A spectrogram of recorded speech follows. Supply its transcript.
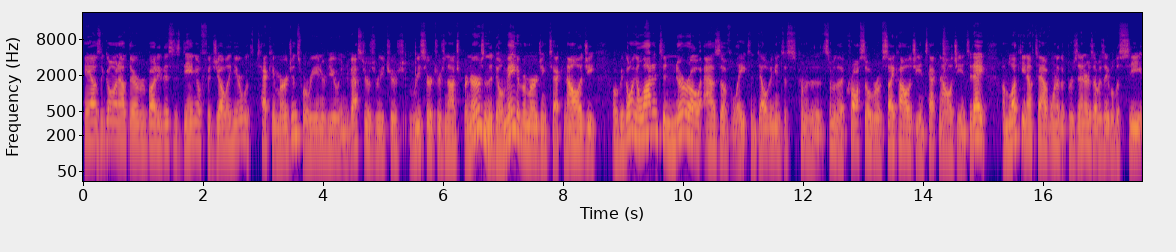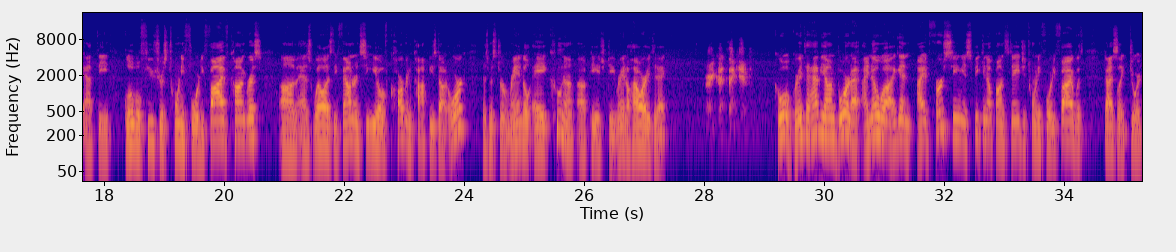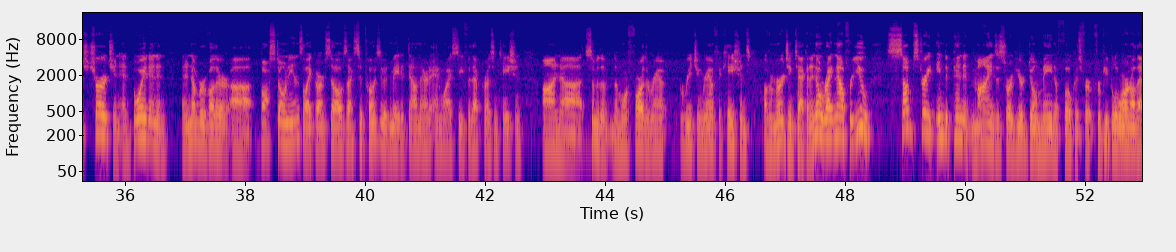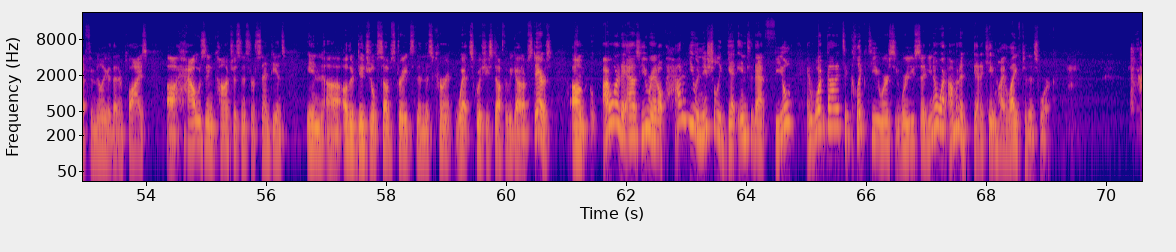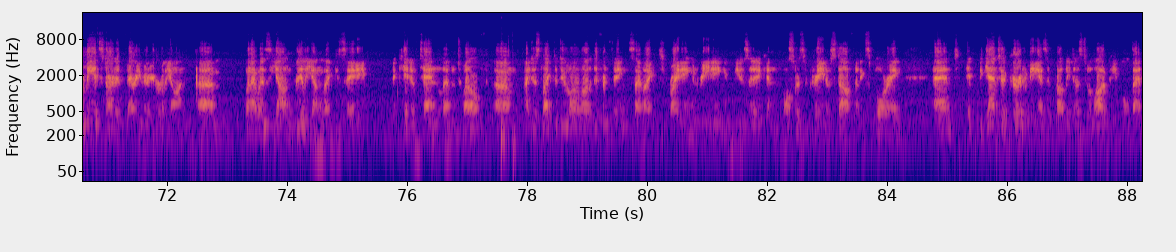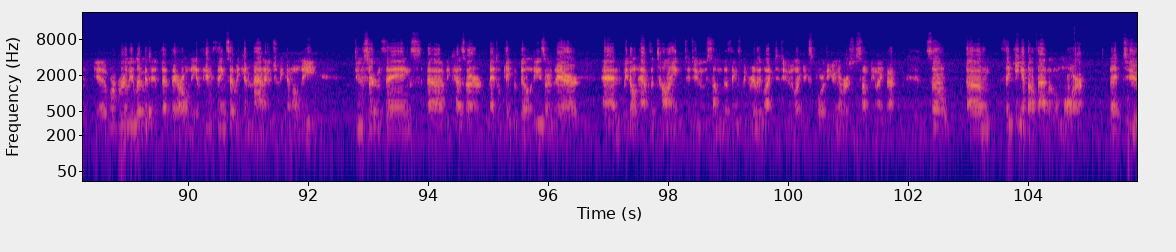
Hey, how's it going out there, everybody? This is Daniel Faggella here with Tech Emergence, where we interview investors, researchers, and entrepreneurs in the domain of emerging technology. We've been going a lot into neuro as of late and delving into some of the some of the crossover of psychology and technology. And today, I'm lucky enough to have one of the presenters I was able to see at the Global Futures 2045 Congress, um, as well as the founder and CEO of CarbonCopies.org, as Mr. Randal A. Koene, uh, PhD. Randal, how are you today? Very good, thank you. Cool, great to have you on board. I, I know, uh, again, I had first seen you speaking up on stage at 2045 with guys like George Church and Ed Boyden and, and a number of other uh, Bostonians like ourselves, I suppose, who had made it down there to NYC for that presentation on uh, some of the, the more farther ram- reaching ramifications of emerging tech. And I know right now for you, substrate independent minds is sort of your domain of focus. For, for people who aren't all that familiar, that implies uh, housing consciousness or sentience in uh, other digital substrates than this current wet, squishy stuff that we got upstairs. Um, I wanted to ask you, Randal, how did you initially get into that field, and what got it to click to you where, where you said, you know what, I'm going to dedicate my life to this work? Well, for me, it started very, very early on. Um, when I was young, really young, like, say, a kid of 10, 11, 12, um, I just liked to do a lot of different things. I liked writing and reading and music and all sorts of creative stuff and exploring. And it began to occur to me, as it probably does to a lot of people, that we're really limited, that there are only a few things that we can manage. We can only do certain things uh, because our mental capabilities are there, and we don't have the time to do some of the things we'd really like to do, like explore the universe or something like that. So, um, thinking about that a little more led to,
